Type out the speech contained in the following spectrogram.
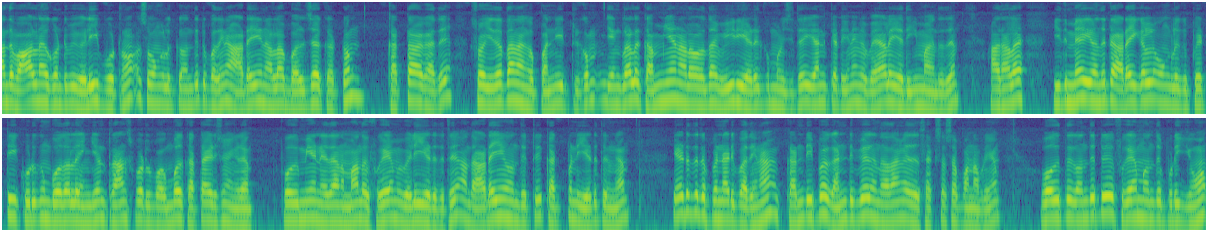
அந்த வால்நாய் கொண்டு போய் வெளியே போட்டுரும். ஸோ உங்களுக்கு வந்துட்டு பார்த்திங்கன்னா அடையும் நல்லா பல்ஜாக கட்டும். கட் ஆகாது. ஸோ இதை தான் நாங்கள் பண்ணிகிட்ருக்கோம் எங்களால் கம்மியான அளவில் தான் வீடியோ எடுக்க முடிஞ்சுது. ஏன்னு கேட்டிங்கன்னா எங்கள் வேலை அதிகமாக இருந்தது. அதனால் இதுமாரி வந்துட்டு அடைகள் உங்களுக்கு பெட்டி கொடுக்கும்போதால் எங்கேயும் டிரான்ஸ்போர்ட்டில் போகும்போது கட் ஆகிடுச்சுன்னு எங்களை பொறுமையாக நிதானமாக அந்த ஃப்ரேமை வெளியே எடுத்துட்டு அந்த அடையை வந்துட்டு கட் பண்ணி எடுத்துருங்க. எடுத்துகிட்ட பின்னாடி பார்த்தீங்கன்னா கண்டிப்பாக கண்டிப்பாக இருந்தால் தாங்க இது சக்ஸஸாக பண்ண முடியும். ஒருத்தருக்கு வந்துட்டு ஃப்ரேம் வந்து பிடிக்கும்.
